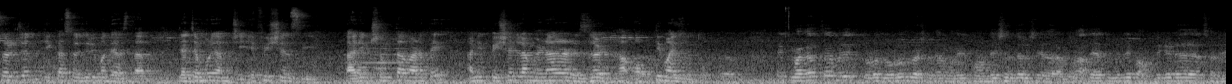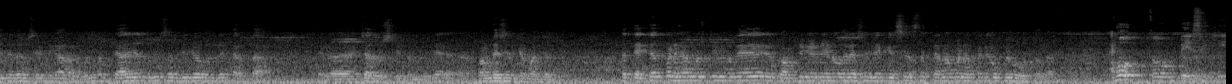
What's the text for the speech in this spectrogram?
सर्जन एका सर्जरीमध्ये असतात. ज्याच्यामुळे आमची एफिशियन्सी कार्यक्षमता वाढते आणि पेशंटला मिळणारा रिझल्ट हा ऑप्टिमाइज होतो. एक मागाचा म्हणजे थोडं जोडून प्रश्न झाला म्हणजे फाउंडेशनचा विषय झाला म्हणून आता तुम्ही जे कॉम्प्लिकेटेड सर्जरीचा विषय निघाला म्हणून पण त्या ज्या तुम्ही सर्जरी वगैरे करता याच्या दृष्टीतून म्हणजे फाउंडेशनच्या माध्यमातून तर त्याच्यात पण ह्या गोष्टींमध्ये कॉम्प्लिकेटेड वगैरे असे जे केसेस असतात त्यांना पण आता काही उपयोग होतो का? हो तो बेसिकली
